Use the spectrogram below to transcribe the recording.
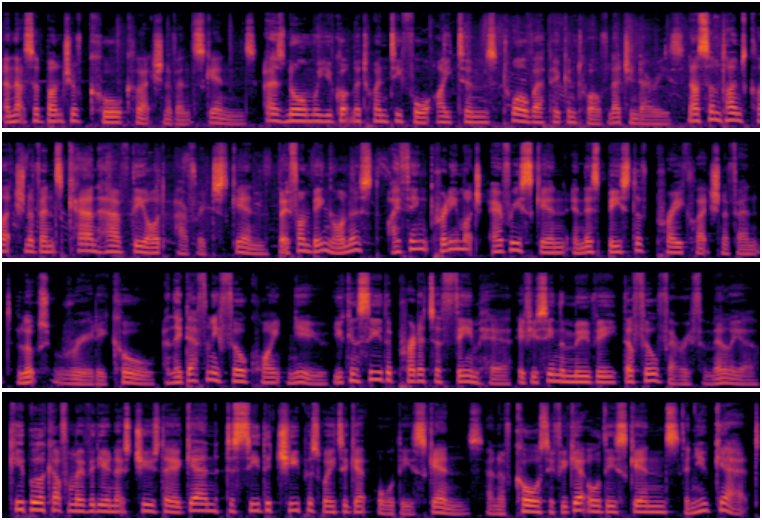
and that's a bunch of cool collection event skins. As normal, you've got the 24 items, 12 epic and 12 legendaries. Now sometimes collection events can have the odd average skin, but if I'm being honest, I think pretty much every skin in this Beast of Prey collection event looks really cool, and they definitely feel quite new. You can see the Predator theme here, if you've seen the movie, they'll feel very familiar. Keep a lookout for my video next Tuesday again to see the cheapest way to get all these skins. And of course, if you get all these skins, then you get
